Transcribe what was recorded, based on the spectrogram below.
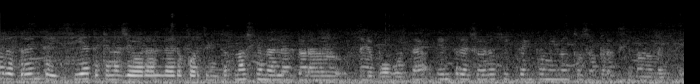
Y 037 que nos llevará al Aeropuerto Internacional El Dorado de Bogotá en 3 horas y 30 minutos aproximadamente.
